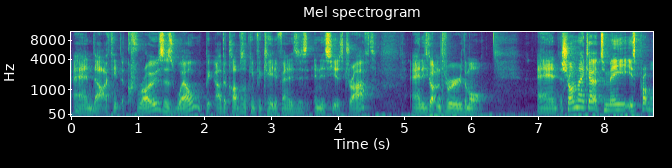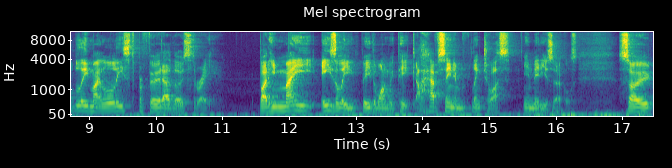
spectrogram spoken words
and uh, I think the Crows as well. Other clubs looking for key defenders in this year's draft, and he's gotten through them all. And Schoenmaker to me is probably my least preferred out of those three, but he may easily be the one we pick. I have seen him linked to us in media circles. So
